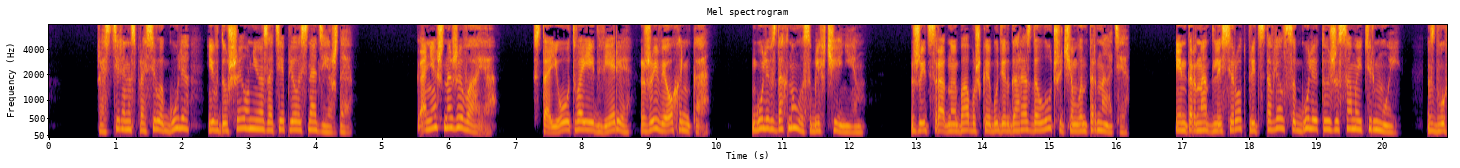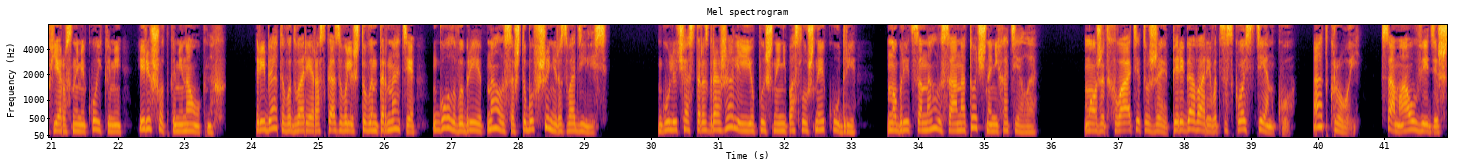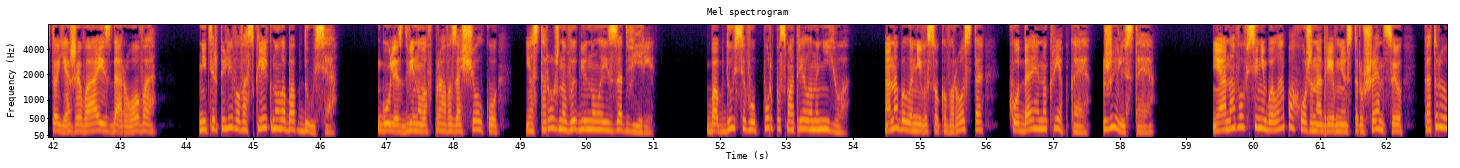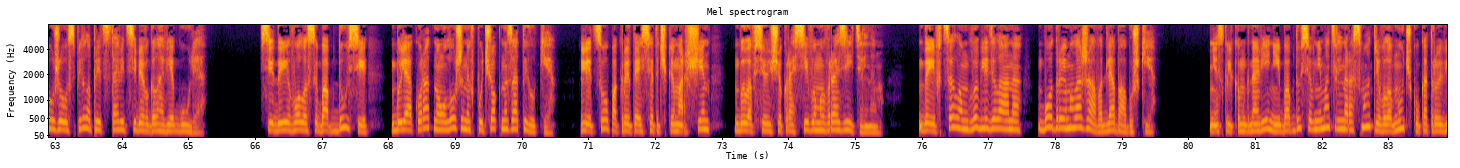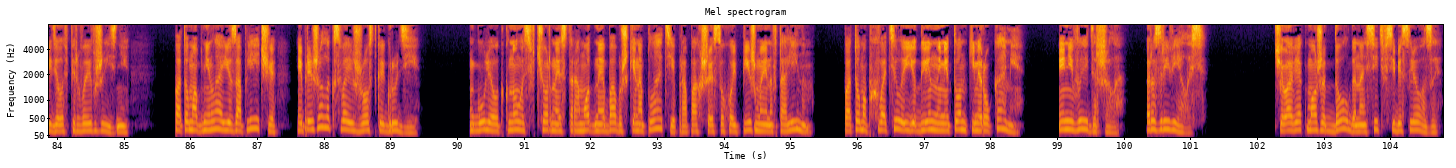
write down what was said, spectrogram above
Растерянно спросила Гуля, и в душе у нее затеплилась надежда. «Конечно, живая. Стою у твоей двери, живёхонько». Гуля вздохнула с облегчением. Жить с родной бабушкой будет гораздо лучше, чем в интернате. Интернат для сирот представлялся Гуле той же самой тюрьмой, с двухъярусными койками и решетками на окнах. Ребята во дворе рассказывали, что в интернате головы бреют на лысо, чтобы вши не разводились. Гулю часто раздражали ее пышные непослушные кудри, но бриться на лысо она точно не хотела — может, хватит уже переговариваться сквозь стенку? Открой. Сама увидишь, что я жива и здорова». Нетерпеливо воскликнула бабдуся. Гуля сдвинула вправо защелку и осторожно выглянула из-за двери. Бабдуся в упор посмотрела на нее. Она была невысокого роста, худая, но крепкая, жилистая. И она вовсе не была похожа на древнюю старушенцию, которую уже успела представить себе в голове Гуля. Седые волосы Бабдуси были аккуратно уложены в пучок на затылке. Лицо, покрытое сеточкой морщин, было все еще красивым и выразительным. Да и в целом выглядела она бодро и моложаво для бабушки. Несколько мгновений Бабдуся внимательно рассматривала внучку, которую видела впервые в жизни. Потом обняла ее за плечи и прижала к своей жесткой груди. Гуля уткнулась в черное старомодное бабушкино платье, пропахшее сухой пижмой и нафталином потом обхватила ее длинными тонкими руками и не выдержала, разревелась. Человек может долго носить в себе слезы,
